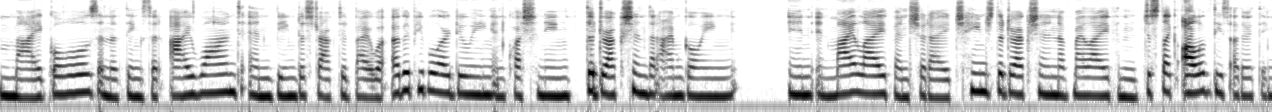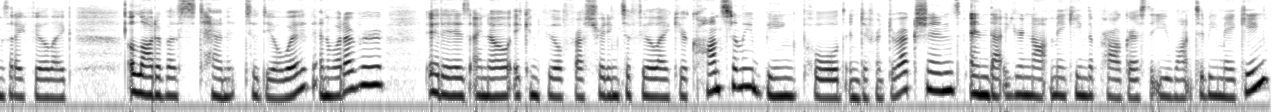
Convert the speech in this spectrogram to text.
my goals and the things that I want and being distracted by what other people are doing and questioning the direction that I'm going in in my life and should I change the direction of my life and just like all of these other things that I feel like a lot of us tend to deal with. And whatever it is I know it can feel frustrating to feel like you're constantly being pulled in different directions and that you're not making the progress that you want to be making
